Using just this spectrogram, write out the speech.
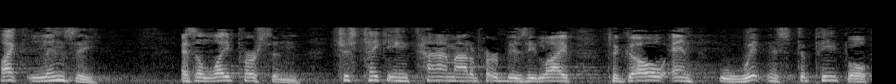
Like Lindsay, as a layperson, just taking time out of her busy life to go and witness to people.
